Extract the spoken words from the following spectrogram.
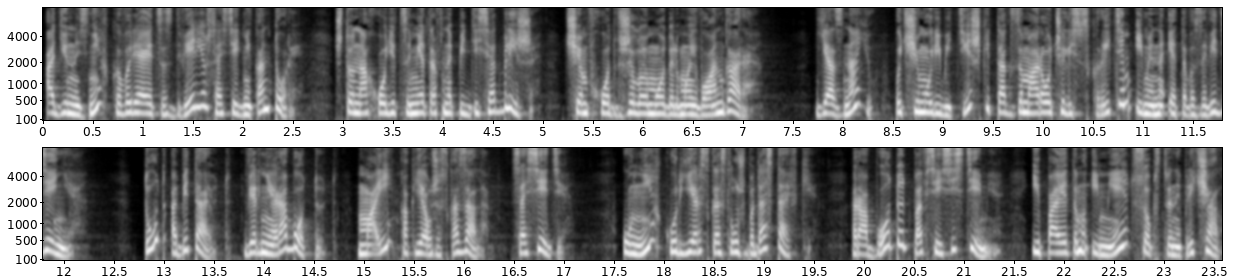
Один из них ковыряется с дверью соседней конторы, что находится метров на 50 ближе, чем вход в жилой модуль моего ангара. Я знаю, почему ребятишки так заморочились вскрытием именно этого заведения. Тут обитают, вернее, работают, мои, как я уже сказала, соседи. У них курьерская служба доставки. Работают по всей системе и поэтому имеют собственный причал.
